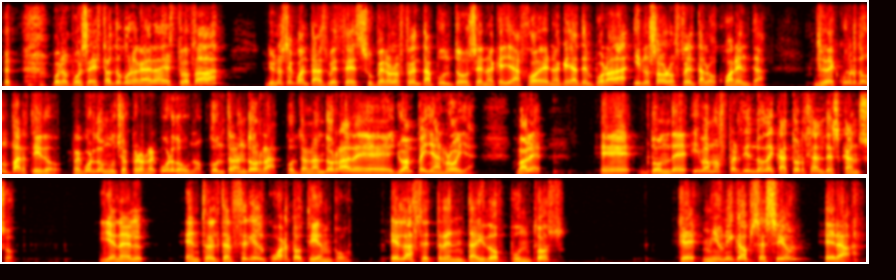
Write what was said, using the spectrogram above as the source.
bueno, pues estando con la cadera destrozada, yo no sé cuántas veces superó los 30 puntos en aquella, en aquella temporada, y no solo los 30, los 40. Recuerdo un partido, recuerdo muchos, pero recuerdo uno, contra Andorra, contra la Andorra de Joan Peñarroya, ¿vale? Eh, donde íbamos perdiendo de 14 al descanso. Y en el, entre el tercer y el cuarto tiempo, él hace 32 puntos, que mi única obsesión era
